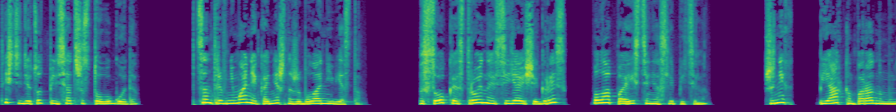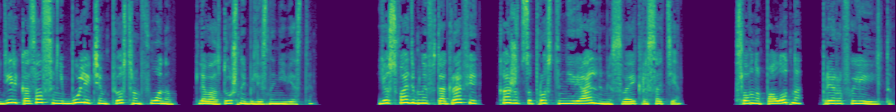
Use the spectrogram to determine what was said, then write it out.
1956 года. В центре внимания, конечно же, была невеста. Высокая, стройная, сияющая Грейс была поистине ослепительна. Жених в ярком парадном мундире казался не более чем пестрым фоном для воздушной белизны невесты. Ее свадебные фотографии кажутся просто нереальными в своей красоте, словно полотна прерафаэлитов.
